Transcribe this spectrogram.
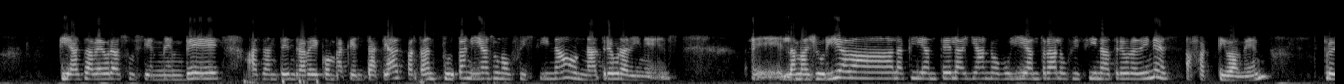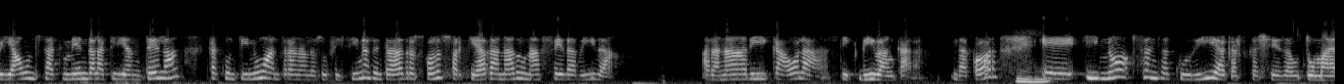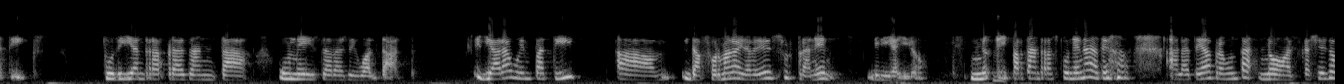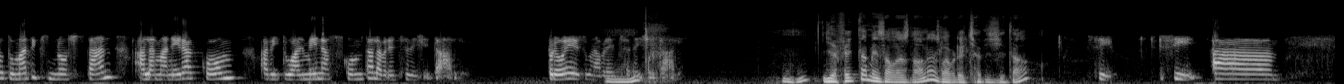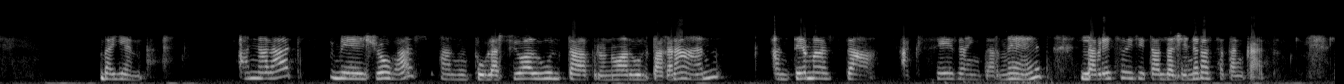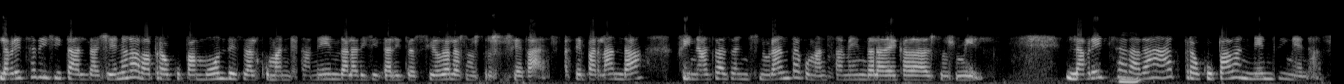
T'hi has de veure suficientment bé, has d'entendre bé com va aquell teclat, per tant, tu tenies una oficina on anar a treure diners. Eh, la majoria de la clientela ja no volia entrar a l'oficina a treure diners? Efectivament, però hi ha un segment de la clientela que continua entrant a les oficines, entre d'altres coses, perquè ha d'anar a donar fe de vida. Ha d'anar a dir que, hola, estic viva encara, d'acord? Mhm. eh, I no se'ns acudia que els caixers automàtics podien representar un eix de desigualtat. I ara ho hem patit eh, de forma gairebé sorprenent, diria jo. No, I, per tant, responent a la, teva, a la teva pregunta, no, els caixers automàtics no estan a la manera com habitualment es compta la bretxa digital. Però és una bretxa Mhm. digital. Uh -huh. I afecta més a les dones, la bretxa digital? Sí, sí. Uh, veiem, en edats més joves, en població adulta però no adulta gran, en temes d'accés a internet, la bretxa digital de gènere s'ha tancat. La bretxa digital de gènere va preocupar molt des del començament de la digitalització de les nostres societats. Estem parlant de finals dels anys 90, començament de la dècada dels 2000. La bretxa d'edat preocupava nens i nenes.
